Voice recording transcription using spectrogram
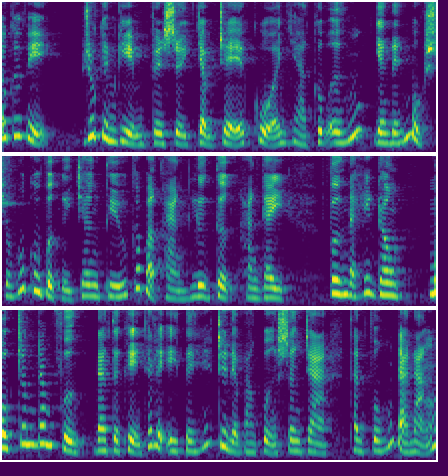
Thưa quý vị, rút kinh nghiệm về sự chậm trễ của nhà cung ứng dẫn đến một số khu vực người dân thiếu các mặt hàng lương thực hàng ngày. Phường Đại Hiên Đông, một trong năm phường đang thực hiện cách ly y tế trên địa bàn quận Sơn Trà, thành phố Đà Nẵng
